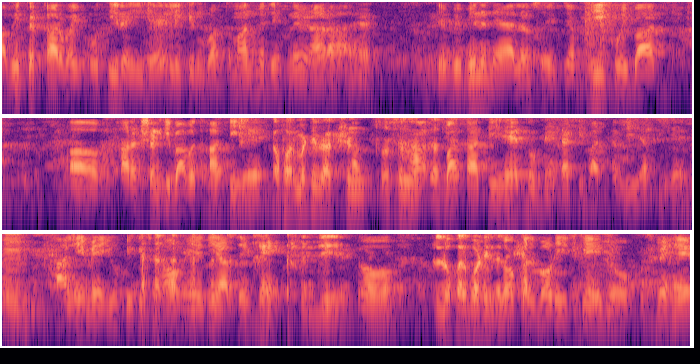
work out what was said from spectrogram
अभी तक कार्रवाई होती रही है लेकिन वर्तमान में देखने में आ रहा है कि विभिन्न न्यायालयों से जब भी कोई बात आरक्षण की बाबत आती है अफॉर्मेटिव एक्शन सोशल हाँ, बात आती है तो डेटा की बात कर ली जाती है। हम्म। हाल ही में यूपी के चुनाव में यदि आप देखें जी। तो लोकल बॉडीज लोकल बॉडीज के जो उसमें है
